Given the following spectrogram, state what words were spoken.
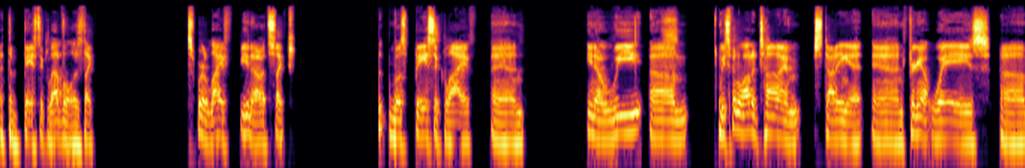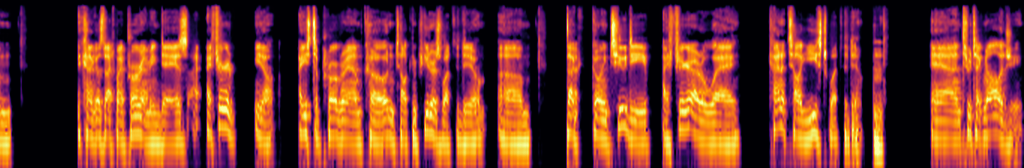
at the basic level is like it's where life. You know, it's like the most basic life, and you know, we um, we spend a lot of time studying it and figuring out ways. Um, it kind of goes back to my programming days. I, I figured, you know, I used to program code and tell computers what to do. Um, without going too deep, I figured out a way kind of tell yeast what to do. Hmm. And through technology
